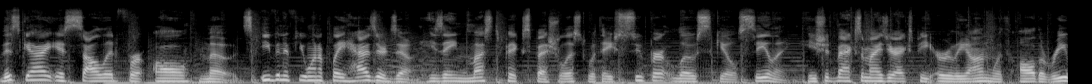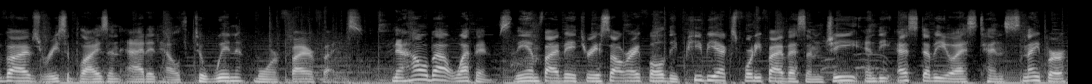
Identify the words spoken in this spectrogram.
This guy is solid for all modes. Even if you want to play Hazard Zone, he's a must pick specialist with a super low skill ceiling. He should maximize your XP early on with all the revives, resupplies, and added health to win more firefights. Now, how about weapons? The M5A3 assault rifle, the PBX 45 SMG, and the SWS 10 sniper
